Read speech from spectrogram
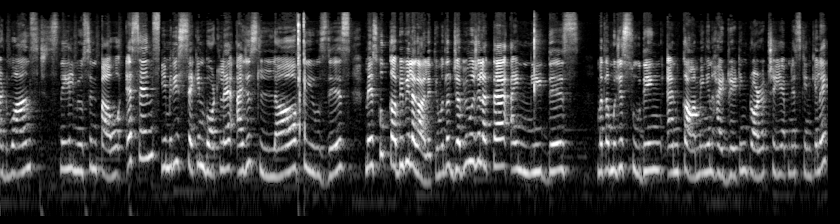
advanced snail mucin power essence ये मेरी सेकंड बॉटल है. I just love to use this मैं इसको कभी भी लगा लेती हूँ. मतलब जब भी मुझे लगता है आई नीड दिस मतलब मुझे soothing and calming and hydrating product चाहिए अपने स्किन के लिए,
